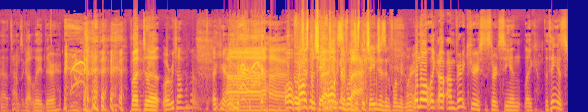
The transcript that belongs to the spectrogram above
Uh, times I got laid there. but uh, what were we talking about? I can't remember. Uh, oh, Oh, just the Faulkner's back. changes. Well, just the changes in Fort McMurray. Well, no, like I, I'm very curious to start seeing. Like the thing is,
